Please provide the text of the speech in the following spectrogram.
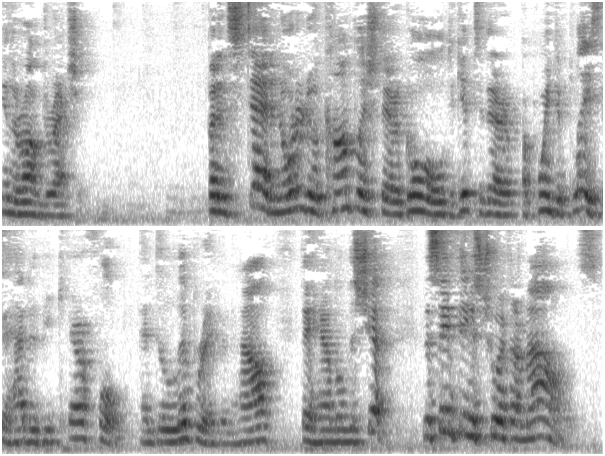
in the wrong direction. But instead, in order to accomplish their goal, to get to their appointed place, they had to be careful and deliberate in how they handled the ship. The same thing is true with our mouths.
